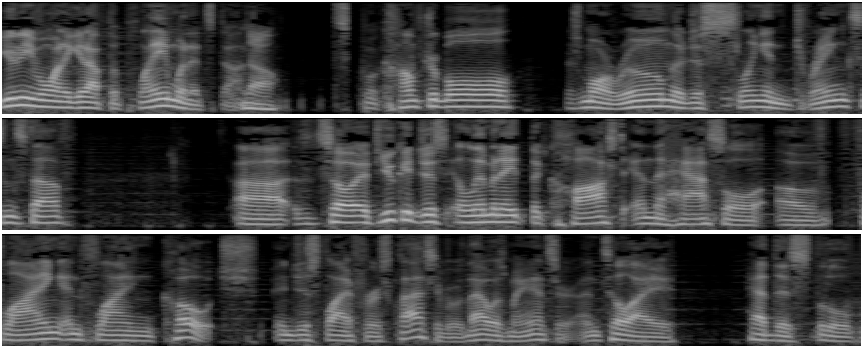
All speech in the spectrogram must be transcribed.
you don't even want to get off the plane when it's done. No. it's comfortable. There's more room. They're just slinging drinks and stuff. Uh, so if you could just eliminate the cost and the hassle of flying and flying coach and just fly first class everywhere, that was my answer. Until I had this little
